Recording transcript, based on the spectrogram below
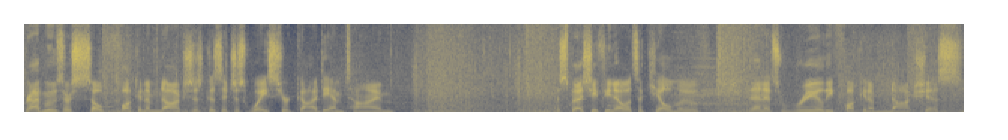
Grab moves are so fucking obnoxious because it just wastes your goddamn time. Especially if you know it's a kill move. Then it's really fucking obnoxious.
